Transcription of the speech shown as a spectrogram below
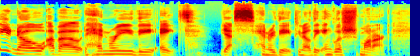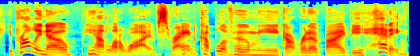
do you know about Henry VIII? Yes, Henry VIII, you know, the English monarch. You probably know he had a lot of wives, right? A couple of whom he got rid of by beheading.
